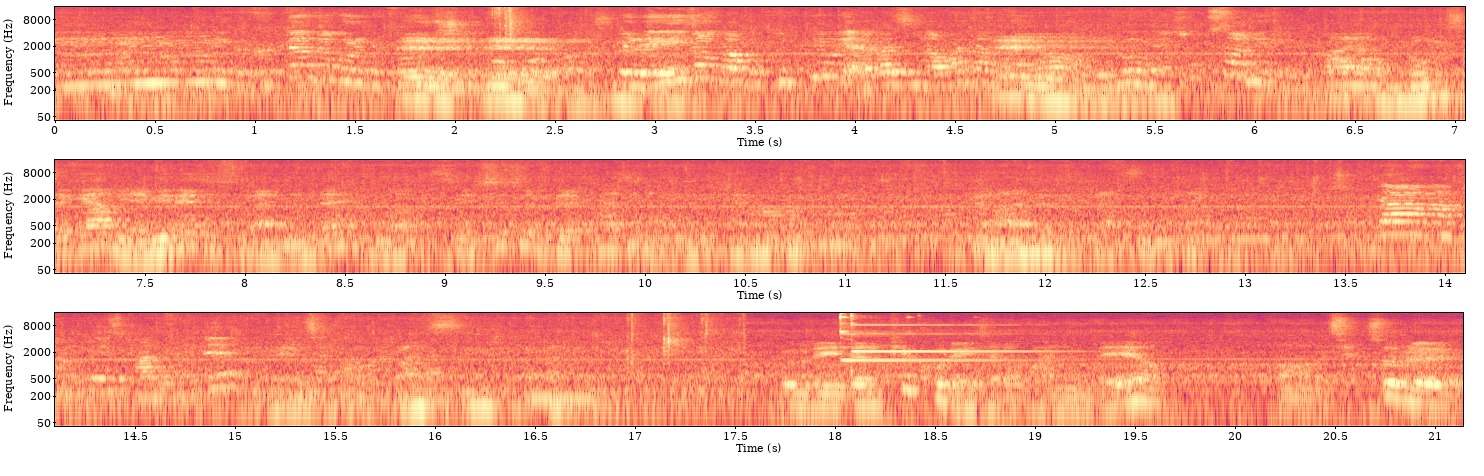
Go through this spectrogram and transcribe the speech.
음, 그러니까 극단적으로 이렇게 예, 보여주시는 예, 거고 맞습니다. 그 레이저가 보통 피부 얇아진다고 하잖아요. 예, 예. 그냥 속설이 되는 어, 거예요. 너무 세게 하면 예민해질 수가 있는데 뭐 실수를 그렇게 하진 않으니까 아. 그냥 많아져도 될것 같습니다. 적당한 강도에서 받으면은 네, 괜찮다고 맞습니다. 그 레이저는 피코 레이저라고 하는데요. 어, 색소를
